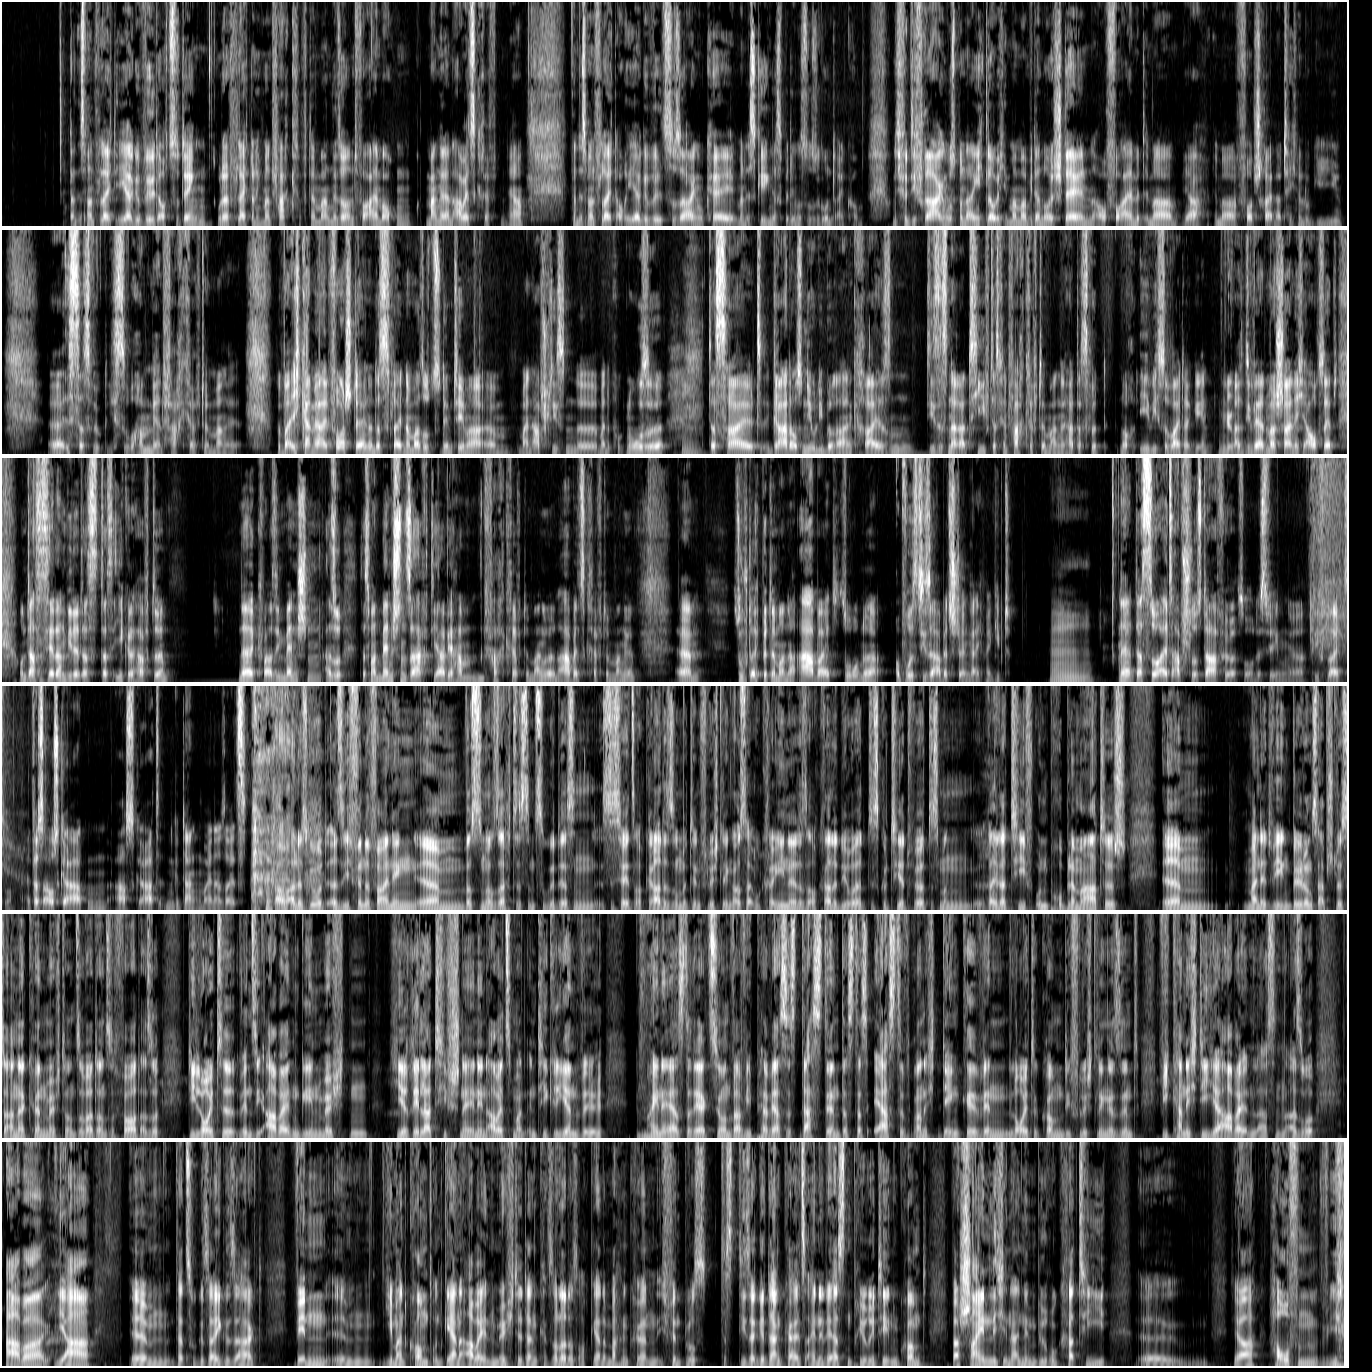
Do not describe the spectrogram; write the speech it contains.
dann ist man vielleicht eher gewillt auch zu denken, oder vielleicht noch nicht mal ein Fachkräftemangel, sondern vor allem auch ein Mangel an Arbeitskräften, ja. Dann ist man vielleicht auch eher gewillt zu sagen, okay, man ist gegen das bedingungslose Grundeinkommen. Und ich finde, die Fragen muss man eigentlich, glaube ich, immer mal wieder neu stellen, auch vor allem mit immer, ja, immer fortschreitender Technologie äh, ist das wirklich so? Haben wir einen Fachkräftemangel? So, weil ich kann mir halt vorstellen, und das ist vielleicht nochmal so zu dem Thema ähm, meine abschließende, meine Prognose, mhm. dass halt gerade aus neoliberalen Kreisen dieses Narrativ, dass wir einen Fachkräftemangel hat, das wird noch ewig so weitergehen. Ja. Also die werden wahrscheinlich auch selbst, und das ist ja dann wieder das, das Ekelhafte, ne, quasi Menschen, also dass man Menschen sagt, ja, wir haben einen Fachkräftemangel oder einen Arbeitskräftemangel, ähm, sucht euch bitte mal eine Arbeit, so, ne, obwohl es diese Arbeitsstellen gar nicht mehr gibt. Mhm. Ne, das so als Abschluss dafür. So, deswegen äh, die vielleicht so etwas ausgearteten, ausgearteten Gedanken meinerseits. Oh, alles gut. Also ich finde vor allen Dingen, ähm, was du noch sagtest im Zuge dessen, es ist ja jetzt auch gerade so mit den Flüchtlingen aus der Ukraine, dass auch gerade darüber diskutiert wird, dass man relativ unproblematisch ähm, meinetwegen Bildungsabschlüsse anerkennen möchte und so weiter und so fort. Also die Leute, wenn sie arbeiten gehen möchten, hier relativ schnell in den Arbeitsmarkt integrieren will meine erste Reaktion war, wie pervers ist das denn, dass das erste, woran ich denke, wenn Leute kommen, die Flüchtlinge sind, wie kann ich die hier arbeiten lassen? Also, aber ja, ähm, dazu sei gesagt, wenn ähm, jemand kommt und gerne arbeiten möchte, dann soll er das auch gerne machen können. Ich finde bloß, dass dieser Gedanke als eine der ersten Prioritäten kommt, wahrscheinlich in einem Bürokratie, äh, ja, Haufen wie,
